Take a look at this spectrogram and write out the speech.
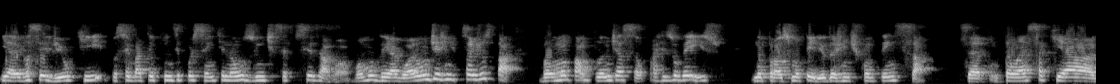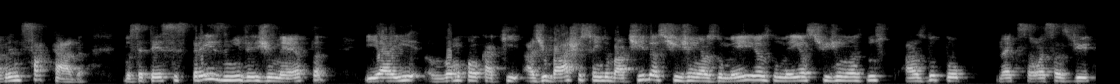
E aí você viu que você bateu 15% e não os 20% que você precisava. Ó, vamos ver agora onde a gente precisa ajustar. Vamos montar um plano de ação para resolver isso. No próximo período a gente compensar, certo? Então essa aqui é a grande sacada. Você ter esses três níveis de meta e aí, vamos colocar aqui, as de baixo sendo batidas atingem as do meio, as do meio atingem as do, as do topo, né? Que são essas de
